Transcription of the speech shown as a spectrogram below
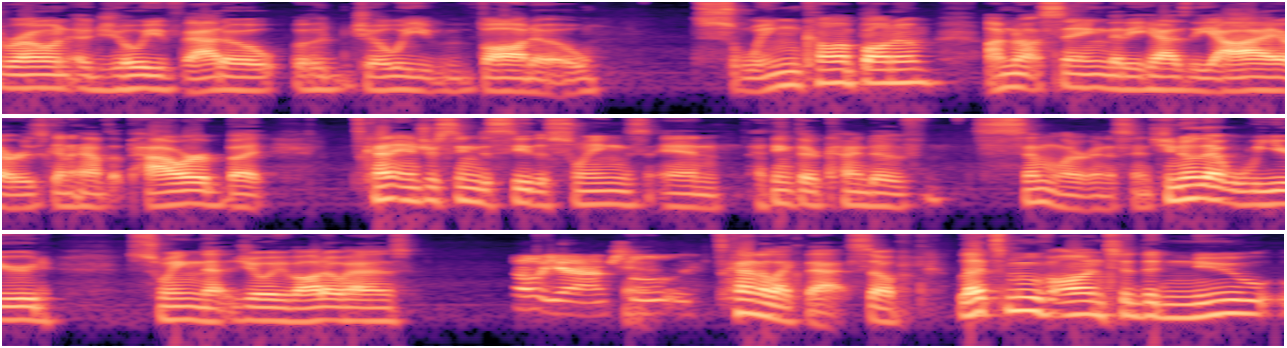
thrown a Joey Votto, a Joey Votto swing comp on him. I'm not saying that he has the eye or is going to have the power, but it's kind of interesting to see the swings, and I think they're kind of similar in a sense. You know that weird swing that Joey Votto has? Oh yeah, absolutely. Yeah, it's kind of like that. So let's move on to the new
